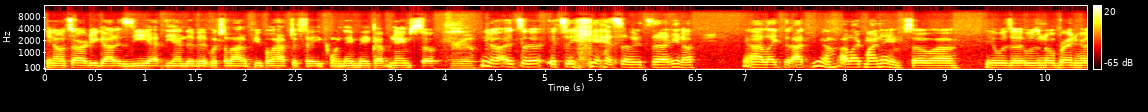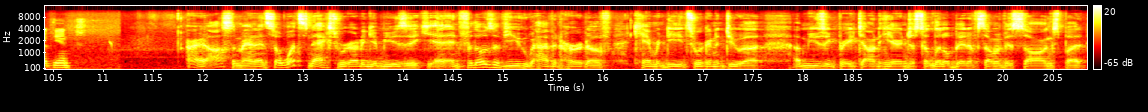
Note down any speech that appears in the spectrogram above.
you know, it's already got a Z at the end of it, which a lot of people have to fake when they make up names. So you know, it's a it's a yeah. So it's a you know. I like that. I, you know, I like my name, so uh, it was a, it was a no brainer at the end. All right, awesome, man. And so, what's next regarding your music? And for those of you who haven't heard of Cameron Dietz, we're going to do a, a music breakdown here in just a little bit of some of his songs. But,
